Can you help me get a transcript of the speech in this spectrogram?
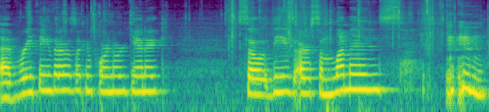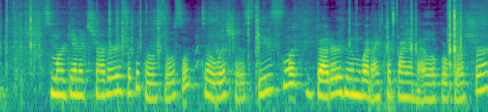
everything that I was looking for in organic. So these are some lemons, some organic strawberries. Look at those. Those look delicious. These look better than what I could find at my local grocer.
